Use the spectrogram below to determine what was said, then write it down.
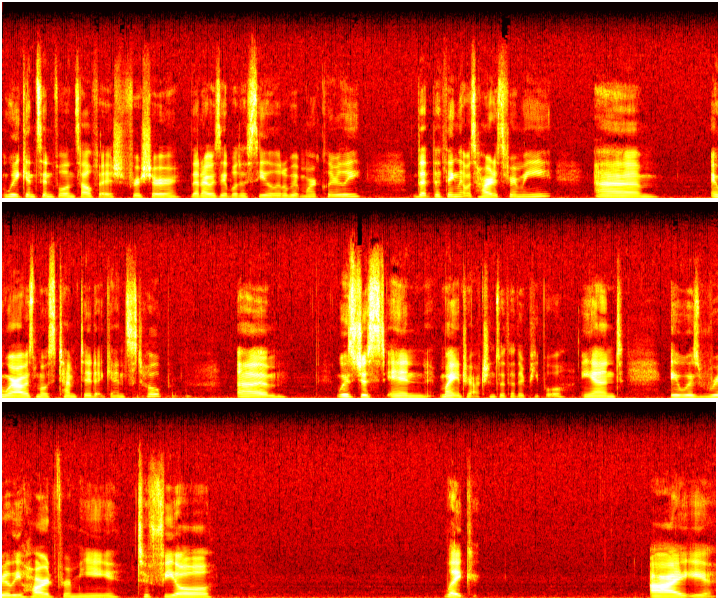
weak and sinful and selfish for sure that I was able to see a little bit more clearly. That the thing that was hardest for me, um, and where I was most tempted against hope, um, was just in my interactions with other people, and it was really hard for me to feel like I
